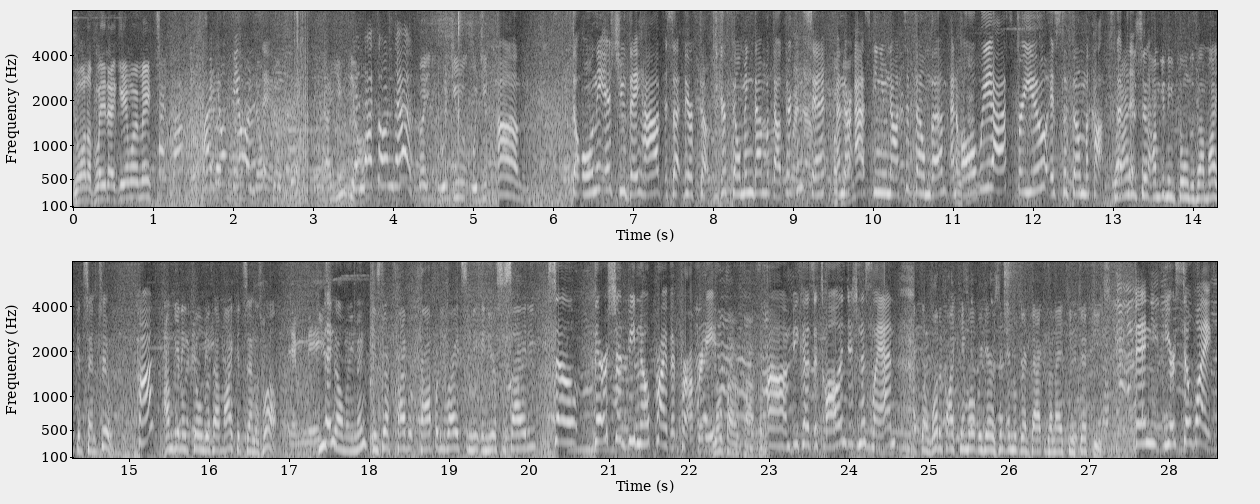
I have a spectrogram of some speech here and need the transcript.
You want to play that game with me? I don't feel unsafe. Then that's on them. But would you? Would you? Um, the only issue they have is that they're fil- you're filming them without their consent, and they're asking you not to film them. And all we ask for you is to film the cops. I That's it. understand. I'm getting filmed without my consent too. Huh? I'm getting filmed without my consent as well. He's Then- filming me. Is there private property rights in, in your society? So there should be no private property. No private property. Um, because it's all indigenous land. Then what if I came over here as an immigrant back in the 1950s? Then you're still white. So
